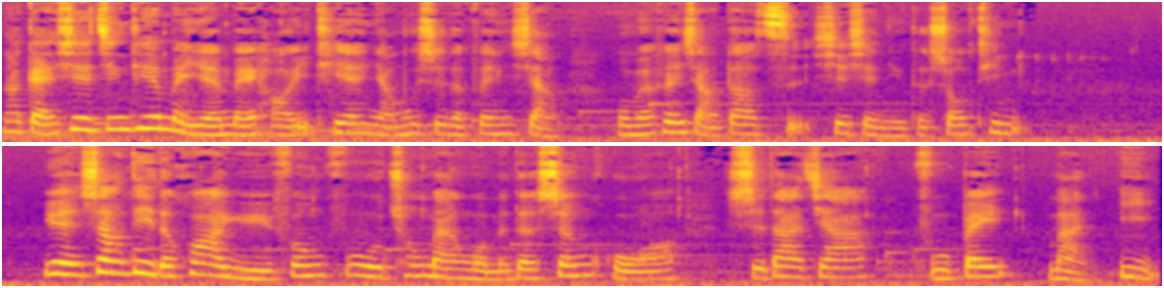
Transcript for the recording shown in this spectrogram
那感谢今天美颜美好一天杨牧师的分享，我们分享到此，谢谢您的收听。愿上帝的话语丰富充满我们的生活，使大家福杯满溢。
